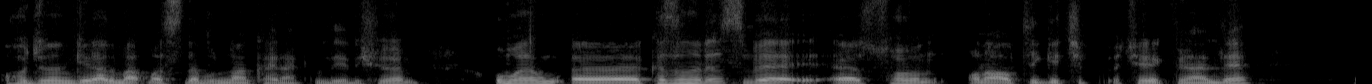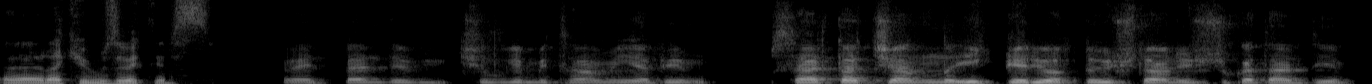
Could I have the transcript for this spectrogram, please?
hocanın geri adım atması da bundan kaynaklı diye düşünüyorum. Umarım e, kazanırız ve e, son 16'yı geçip çeyrek finalde e, rakibimizi bekleriz. Evet ben de çılgın bir tahmin yapayım. Sertaç Canlı ilk periyotta 3 tane üçlük atar diyeyim.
